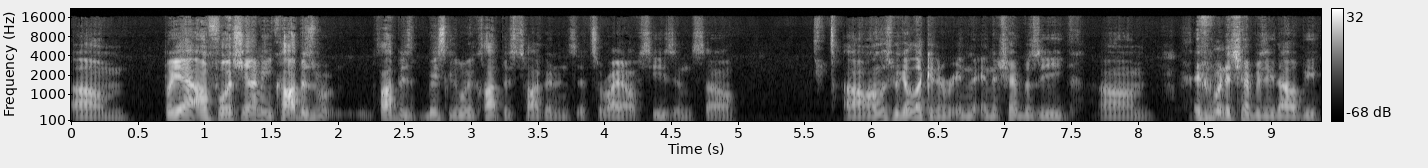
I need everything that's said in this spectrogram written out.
Um, but yeah, unfortunately, I mean, Klopp is Klopp is basically the way Klopp is talking. It's, it's a write off season. So uh, unless we get lucky in, in, the Champions League, um, if we win the Champions League, that'll be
